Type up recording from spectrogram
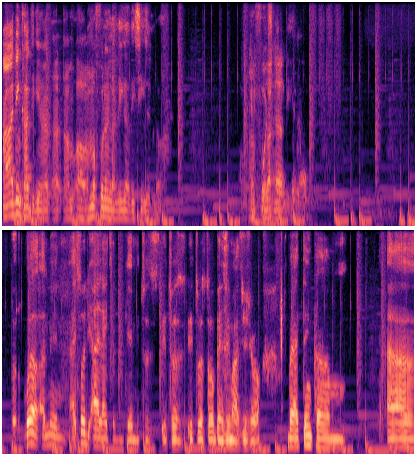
I didn't catch the game. I, am not following La Liga this season though unfortunately. Well, I mean, I saw the highlights of the game. It was, it was, it was all Benzema as usual. But I think um, uh,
